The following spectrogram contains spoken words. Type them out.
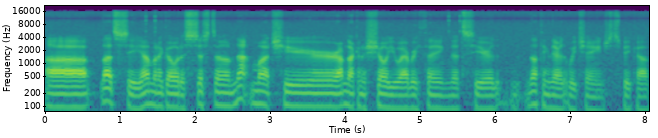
Uh, let's see, I'm going to go to system, not much here, I'm not going to show you everything that's here, nothing there that we changed to speak of.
